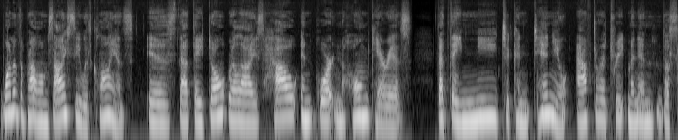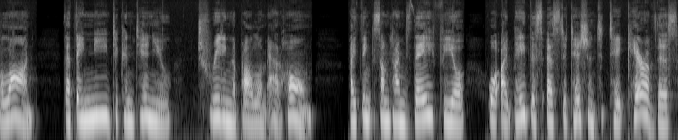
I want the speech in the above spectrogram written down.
one of the problems I see with clients is that they don't realize how important home care is, that they need to continue after a treatment in the salon, that they need to continue treating the problem at home. I think sometimes they feel well, I paid this esthetician to take care of this.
